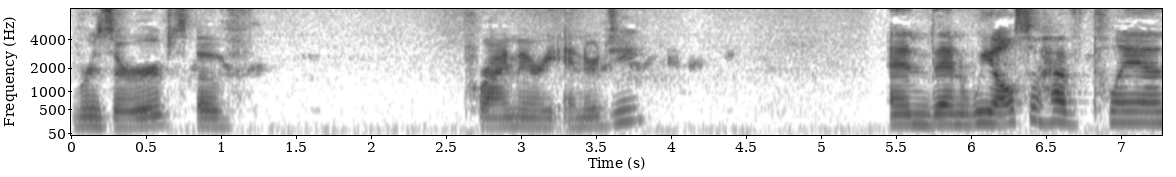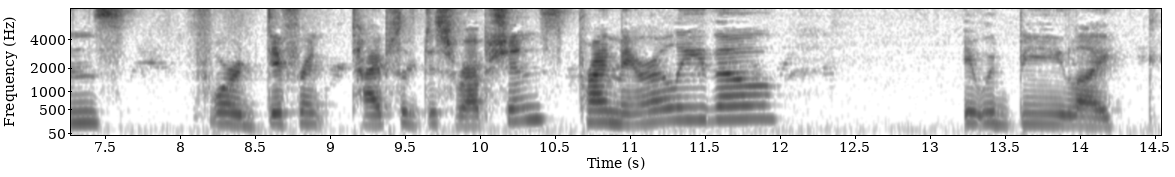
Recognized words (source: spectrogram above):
reserves of primary energy. And then we also have plans for different types of disruptions. Primarily, though, it would be like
